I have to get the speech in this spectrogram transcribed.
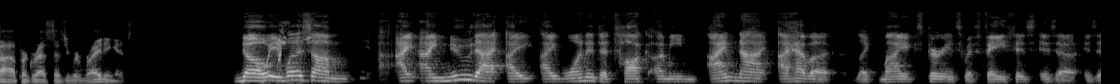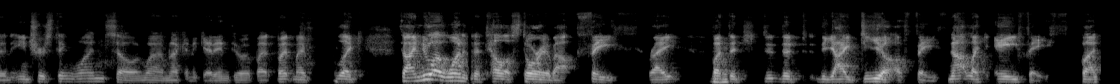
uh, progressed as you were writing it? No, it was. Um, I I knew that I I wanted to talk. I mean, I'm not. I have a like my experience with faith is is a is an interesting one. So well, I'm not going to get into it, but but my like so I knew I wanted to tell a story about faith, right? But mm-hmm. the the the idea of faith, not like a faith, but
